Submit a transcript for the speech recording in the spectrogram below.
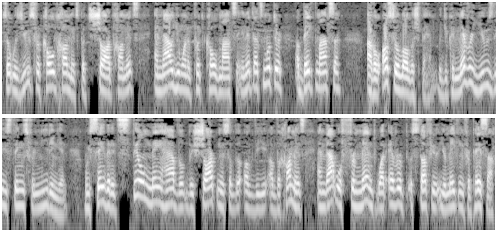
so it was used for cold chametz, but sharp chametz, and now you want to put cold matzah in it, that's mutter, a baked matzah. Aval also but you can never use these things for kneading in we say that it still may have the, the, sharpness of the of the of the chametz, and that will ferment whatever stuff you're, you're making for Pesach.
